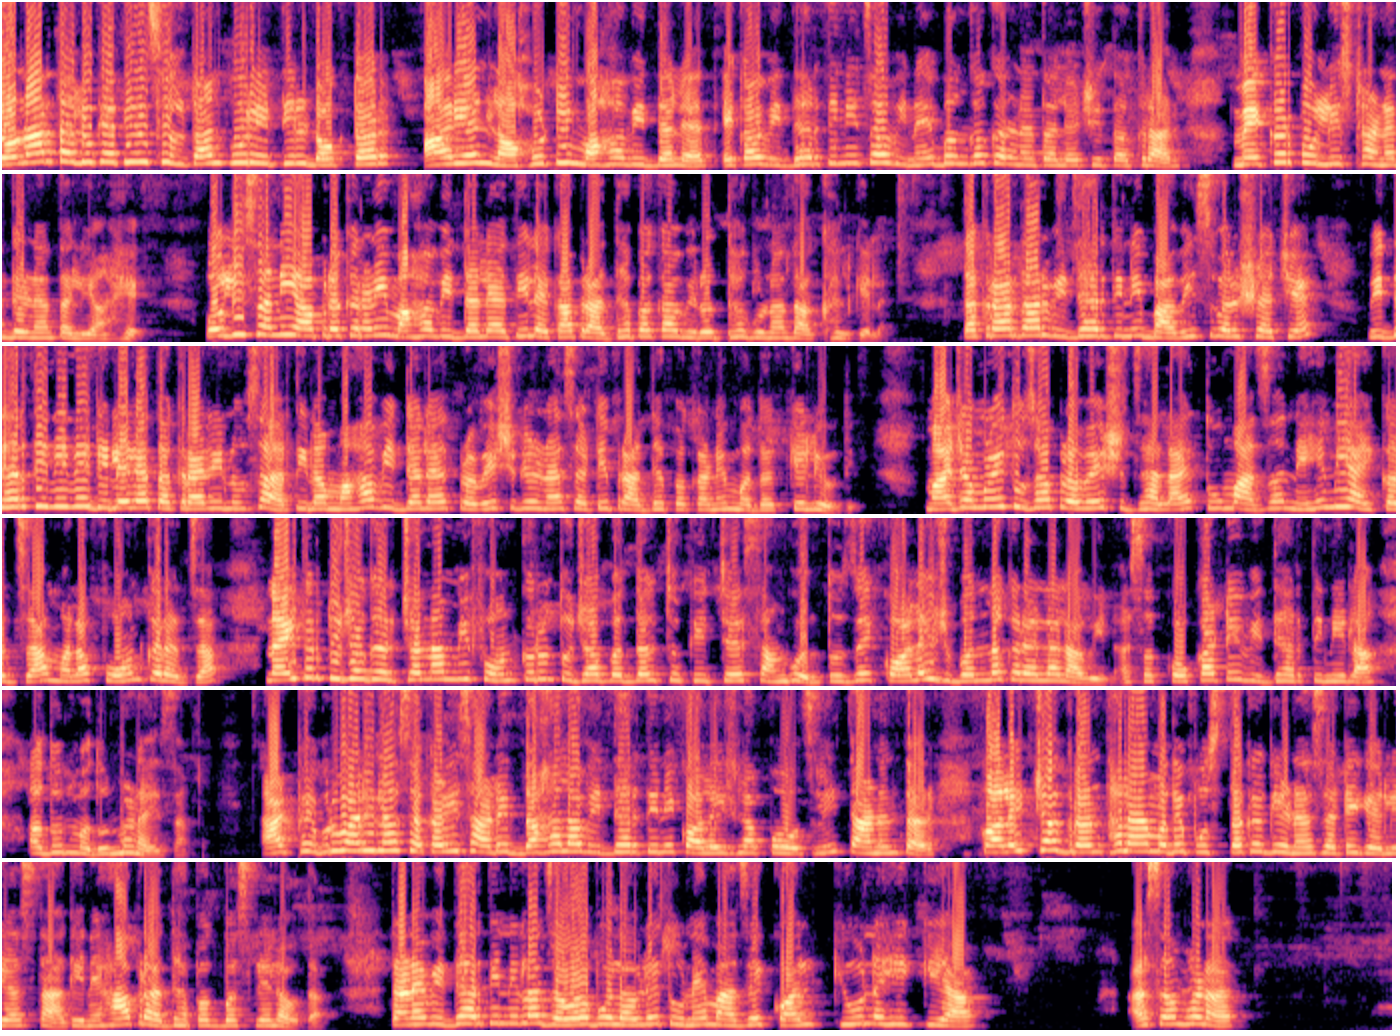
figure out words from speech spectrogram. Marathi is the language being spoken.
लोणार तालुक्यातील सुलतानपूर येथील डॉक्टर आर्यन लाहोटी महाविद्यालयात एका विद्यार्थिनीचा विनयभंग करण्यात आल्याची तक्रार मेकर पोलीस ठाण्यात देण्यात आली आहे. पोलिसांनी या प्रकरणी महाविद्यालयातील एका प्राध्यापकाविरुद्ध गुन्हा दाखल केला तक्रारदार विद्यार्थिनी बावीस वर्षाची आहे विद्यार्थिनीने दिलेल्या तक्रारीनुसार तिला महाविद्यालयात प्रवेश घेण्यासाठी प्राध्यापकाने मदत केली होती. माझ्यामुळे तुझा प्रवेश झालाय तू माझं नेहमी ऐकत जा मला फोन करत जा. नाहीतर तुझ्या घरच्यांना मी फोन करून तुझ्याबद्दल चुकीचे सांगून तुझे कॉलेज बंद करायला लावीन असं कोकाटे विद्यार्थिनीला अधूनमधून म्हणायचा. आठ फेब्रुवारीला सकाळी साडे दहाला विद्यार्थिनी कॉलेजला पोहोचली. त्यानंतर कॉलेजच्या ग्रंथालयामध्ये पुस्तकं घेण्यासाठी गेली असता तिने हा प्राध्यापक बसलेला होता. त्याने विद्यार्थिनीला जवळ बोलावले तुने माझे कॉल क्यू नाही किया? असं म्हणत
